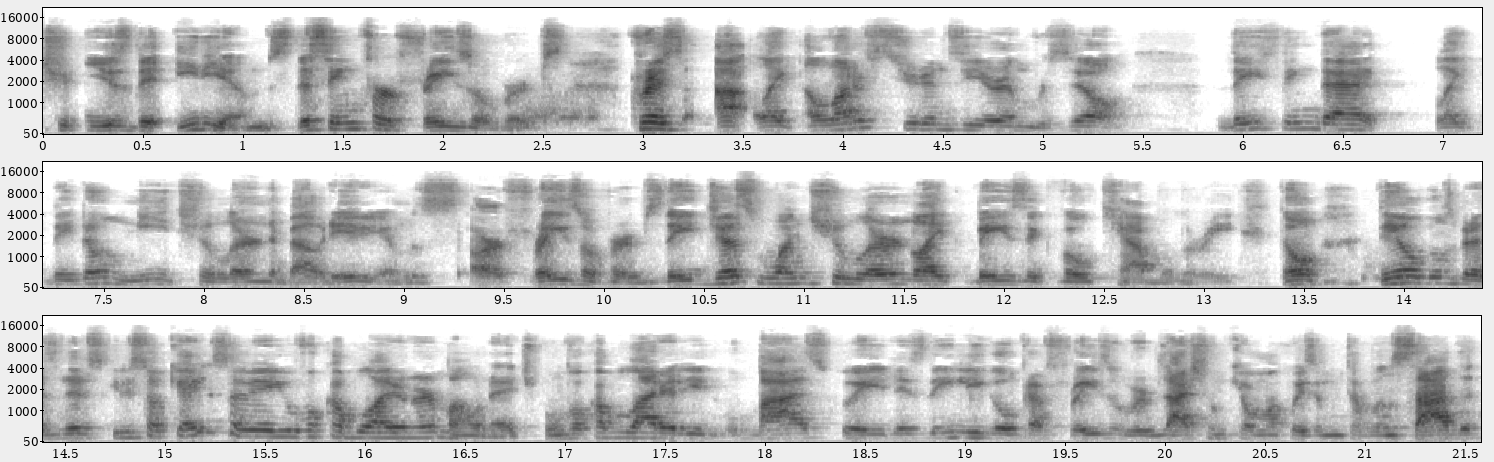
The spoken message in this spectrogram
to use the idioms. The same for phrasal verbs. Chris, uh, like a lot of students here in Brazil, they think that like they don't need to learn about idioms or phrasal verbs. They just want to learn like basic vocabulary. Então, tem alguns brasileiros que eles só querem saber o vocabulário normal, né? Tipo, um vocabulário ali, o básico, eles nem ligam para phrasal verbs, acham que é uma coisa muito avançada. O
